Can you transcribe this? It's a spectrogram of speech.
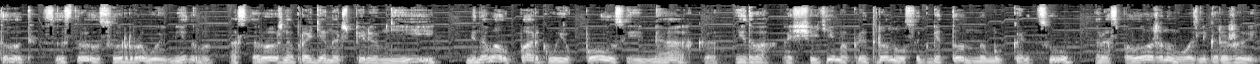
Тот состроил суровую мину, осторожно пройдя над шпилем НИИ, миновал парковую полосу и мягко, едва ощутимо притронулся к бетонному кольцу, расположенному возле гаражей.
